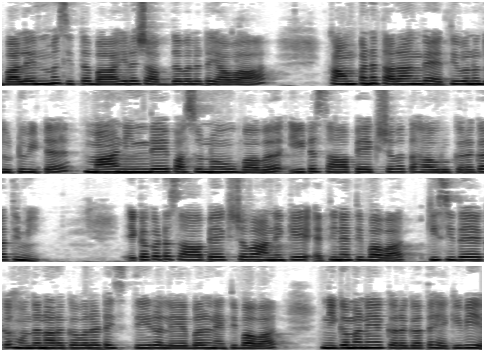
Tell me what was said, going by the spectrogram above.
බලෙන්ම සිත බාහිර ශබ්දවලට යවා කම්පන තරංග ඇතිවනු දුටු විට මා නින්දේ පසු නො වූ බව ඊට සාපේක්ෂව තහවුරු කර ගතිමි. එකකට සාපේක්ෂව අනෙකේ ඇති නැති බවත් කිසි දෙයක හොඳ නරකවලට ස්ථීර ලේබල් නැති බවත් නිගමනය කරගත හැකි විය.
